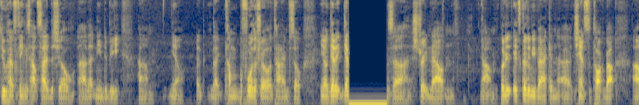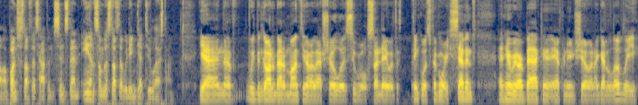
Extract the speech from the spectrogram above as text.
do have things outside the show uh, that need to be um, you know that, that come before the show at times. So you know, get it get things uh, straightened out and um, but it, it's good to be back and uh, a chance to talk about um, a bunch of stuff that's happened since then and some of the stuff that we didn't get to last time. Yeah, and uh, we've been gone about a month. You know, our last show was Super Bowl Sunday, which I think was February 7th, and here we are back in an afternoon show, and I got a lovely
